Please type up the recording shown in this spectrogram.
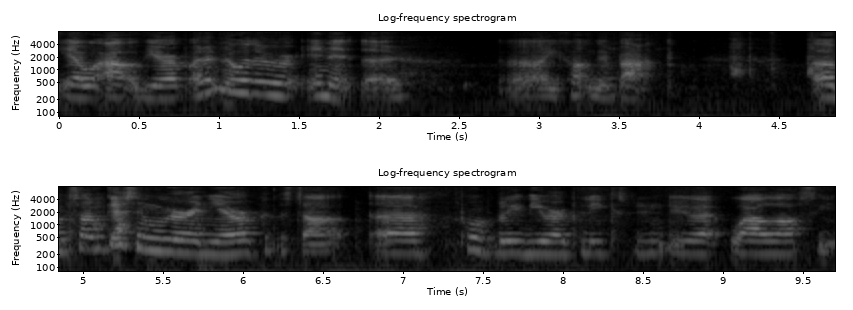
Yeah, we're out of Europe. I don't know whether we're in it though. Uh, you can't go back. Um, so I'm guessing we were in Europe at the start. Uh, probably the Europa League because we didn't do that well last se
